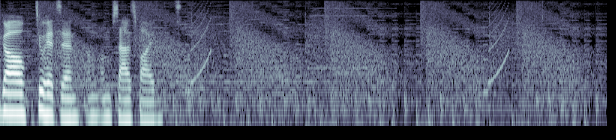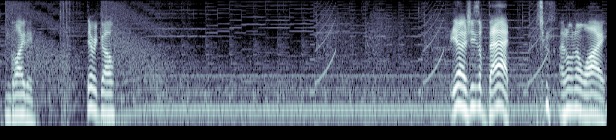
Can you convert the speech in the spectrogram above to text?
Go. Two hits in. I'm, I'm satisfied. I'm gliding. There we go. Yeah, she's a bat. I don't know why.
